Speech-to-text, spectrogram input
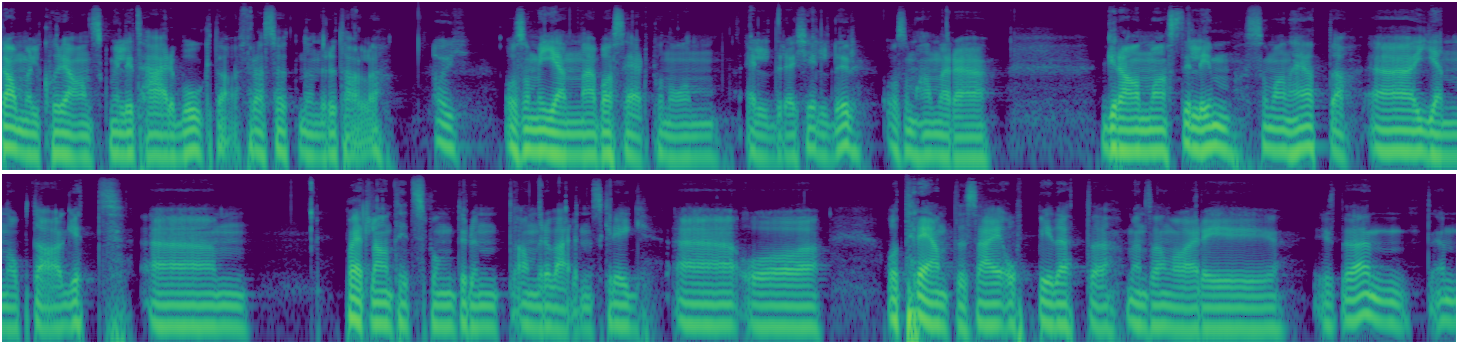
gammel koreansk militærbok da, fra 1700-tallet Oi. og som igjen er basert på noen eldre kilder, og som han derre Granmaster Lim, som han het, da, uh, gjenoppdaget um, på et eller annet tidspunkt rundt andre verdenskrig, Uh, og, og trente seg opp i dette mens han var i, i Det er en, en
